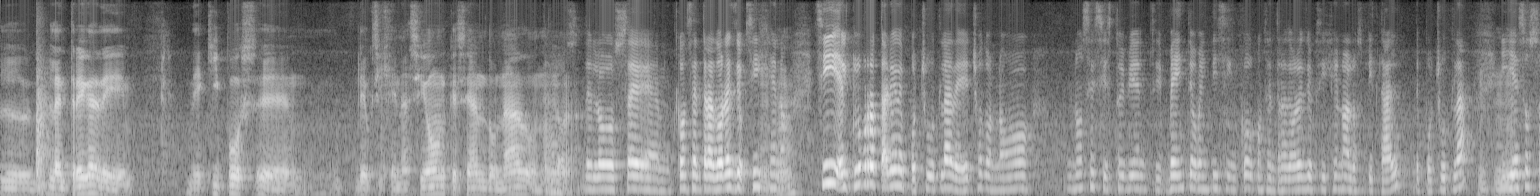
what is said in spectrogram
la entrega de, de equipos eh, de oxigenación que se han donado, de ¿no? los, de los, concentradores de oxígeno. Sí, el Club Rotario de Pochutla, de hecho, donó, no sé si estoy bien, si 20 o 25 concentradores de oxígeno al hospital de Pochutla, y esos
